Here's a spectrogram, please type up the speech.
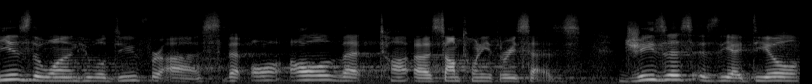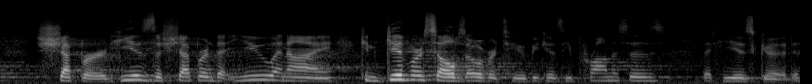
He is the one who will do for us that all, all that ta- uh, Psalm 23 says. Jesus is the ideal shepherd. He is the shepherd that you and I can give ourselves over to because he promises that he is good.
